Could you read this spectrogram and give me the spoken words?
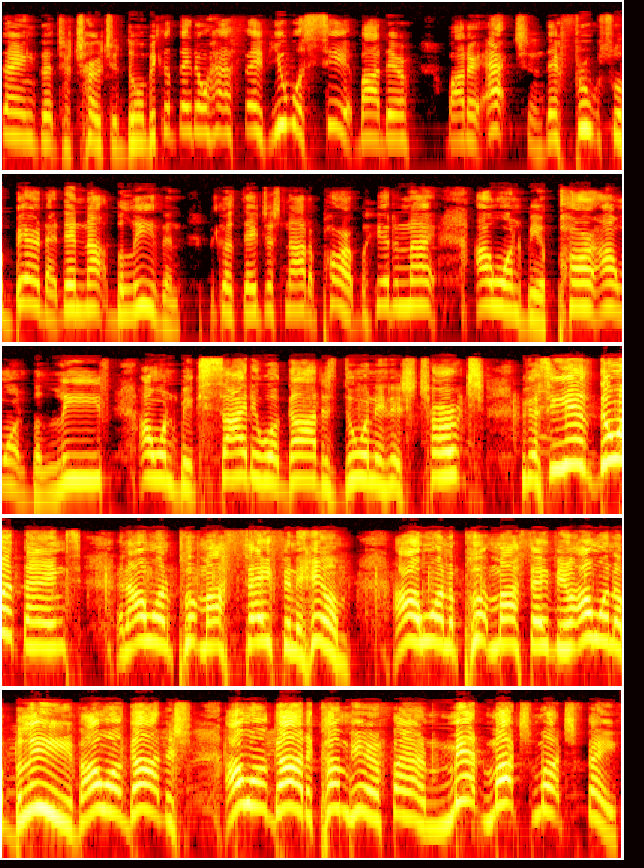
thing that the church is doing because they don't have faith. You will see it by their by their actions. Their fruits will bear that they're not believing because they're just not a part. But here tonight, I want to be a part. I want to believe. I want to be excited what God is doing in His church because He is doing things, and I want to put my faith in Him. I want to put my faith in Him. I want to believe. I want God to. I want God to come here and find much, much faith.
